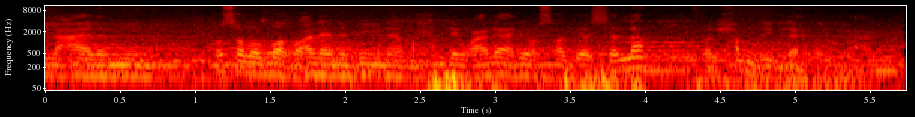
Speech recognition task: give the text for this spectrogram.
lil alamin wa sallallahu ala nabiyyina Muhammad wa ala alihi wa sahbihi wasallam walhamdulillah rabbil alamin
